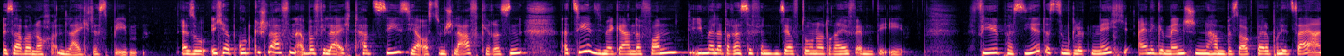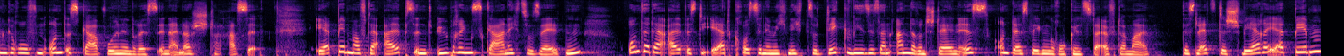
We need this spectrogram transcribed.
ist aber noch ein leichtes Beben. Also ich habe gut geschlafen, aber vielleicht hat sie es ja aus dem Schlaf gerissen. Erzählen Sie mir gern davon. Die E-Mail-Adresse finden Sie auf donau3fm.de. Viel passiert ist zum Glück nicht. Einige Menschen haben besorgt bei der Polizei angerufen und es gab wohl einen Riss in einer Straße. Erdbeben auf der Alp sind übrigens gar nicht so selten. Unter der Alp ist die Erdkruste nämlich nicht so dick, wie sie es an anderen Stellen ist und deswegen ruckelt es da öfter mal. Das letzte schwere Erdbeben,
